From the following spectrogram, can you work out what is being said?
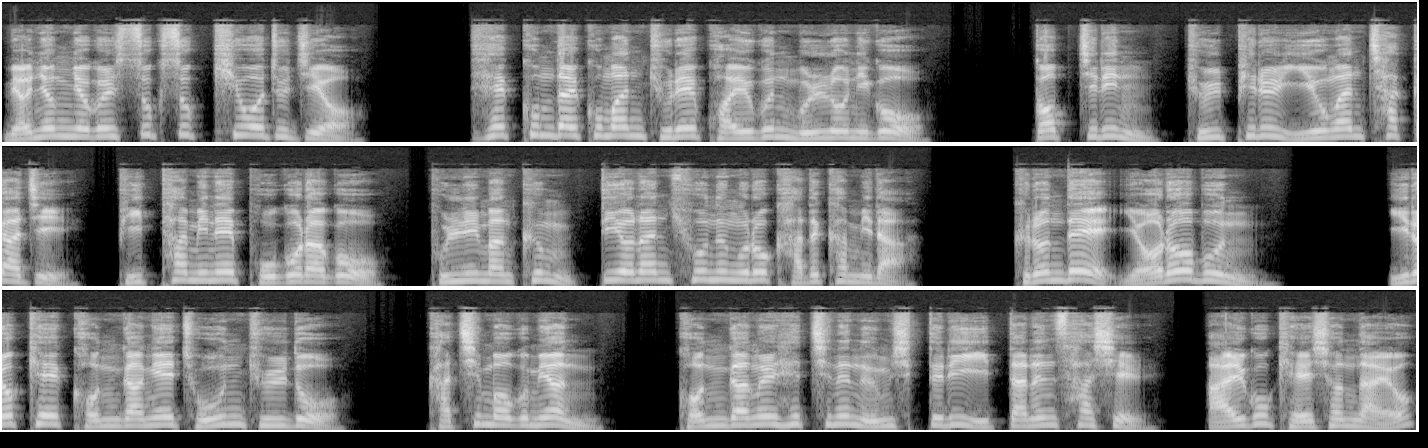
면역력을 쑥쑥 키워주지요. 새콤달콤한 귤의 과육은 물론이고 껍질인 귤피를 이용한 차까지 비타민의 보고라고 불릴 만큼 뛰어난 효능으로 가득합니다. 그런데 여러분, 이렇게 건강에 좋은 귤도 같이 먹으면 건강을 해치는 음식들이 있다는 사실 알고 계셨나요?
